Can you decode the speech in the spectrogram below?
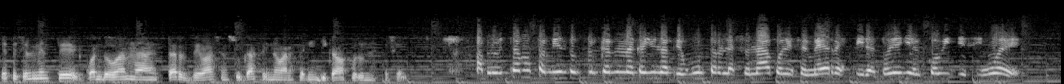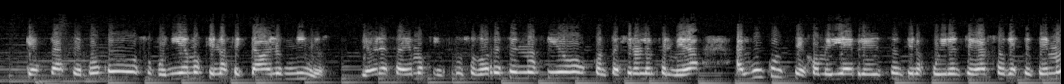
especialmente cuando van a estar de base en su casa y no van a ser indicados por un especialista. Aprovechamos también, doctor Carmen, acá hay una pregunta relacionada con enfermedades respiratorias y el COVID-19, que hasta hace poco suponíamos que no afectaba a los niños y ahora sabemos que incluso dos recién nacidos contagiaron la enfermedad. ¿Algún consejo, medida de prevención que nos pudiera entregar sobre este tema?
